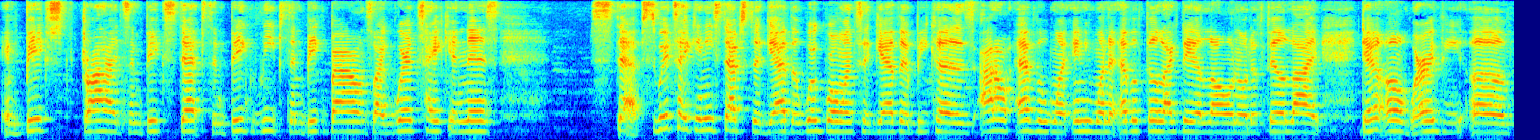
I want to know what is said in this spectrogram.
in big strides and big steps and big leaps and big bounds. Like we're taking this steps. We're taking these steps together. We're growing together because I don't ever want anyone to ever feel like they're alone or to feel like they're unworthy of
